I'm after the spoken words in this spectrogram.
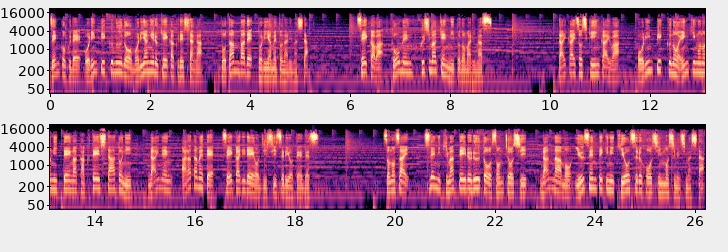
全国でオリンピックムードを盛り上げる計画でしたが土壇場で取りやめとなりました。聖火は当面福島県にとどまります。大会組織委員会はオリンピックの延期後の日程が確定した後に来年改めて聖火リレーを実施する予定です。その際すでに決まっているルートを尊重しランナーも優先的に起用する方針も示しました。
